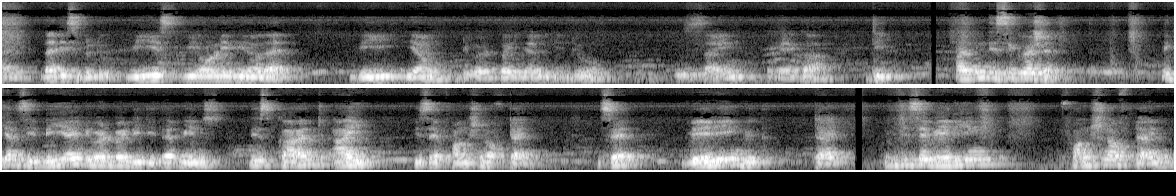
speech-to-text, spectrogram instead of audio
and that is equal to V is we already we know that Vm divided by L into sine omega t. And in this equation, we can see di divided by dt. That means this current I is a function of time. A varying with time. If it is a varying function of time,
